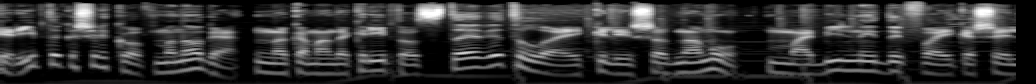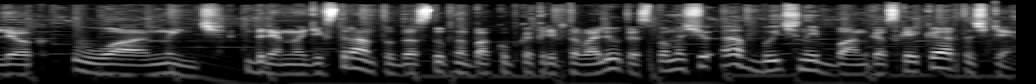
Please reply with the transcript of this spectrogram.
Крипто кошельков много, но команда Крипто ставит лайк лишь одному – мобильный DeFi кошелек OneInch. Для многих стран тут доступна покупка криптовалюты с помощью обычной банковской карточки.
